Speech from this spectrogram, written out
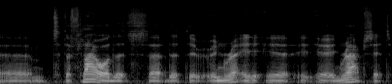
um, to the flour that's uh, that enwraps it.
